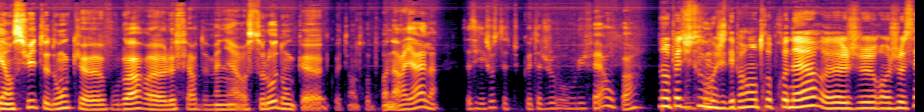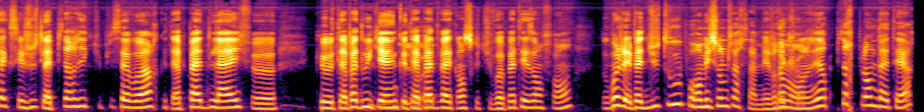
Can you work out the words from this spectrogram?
Et ensuite, donc, euh, vouloir le faire de manière solo, donc côté entrepreneurial. Ça, c'est quelque chose que tu as toujours voulu faire ou pas? Non, pas du tout. Moi, j'étais pas entrepreneur. euh, je, je sais que c'est juste la pire vie que tu puisses avoir, que tu n'as pas de life, euh, que tu n'as pas de week-end, que tu n'as pas de vacances, que tu vois pas tes enfants. Donc, moi, j'avais pas du tout pour ambition de faire ça. Mais vraiment, D'accord. le pire plan de la Terre.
